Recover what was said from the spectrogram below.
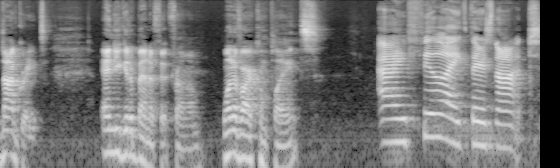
not great. And you get a benefit from them. One of our complaints I feel like there's not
